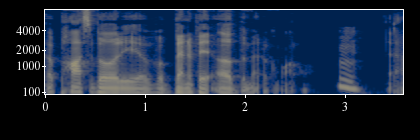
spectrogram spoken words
a possibility of a benefit of the medical model. Hmm. Yeah,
